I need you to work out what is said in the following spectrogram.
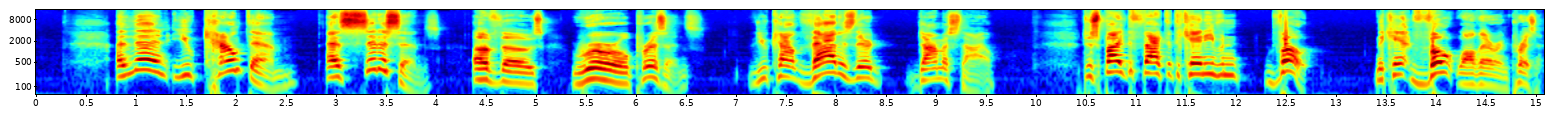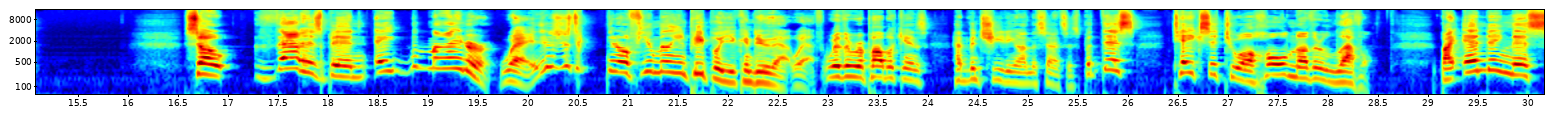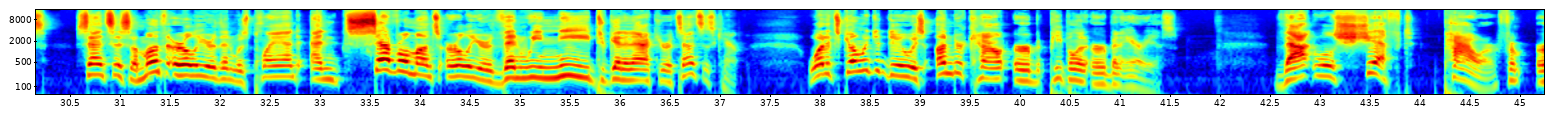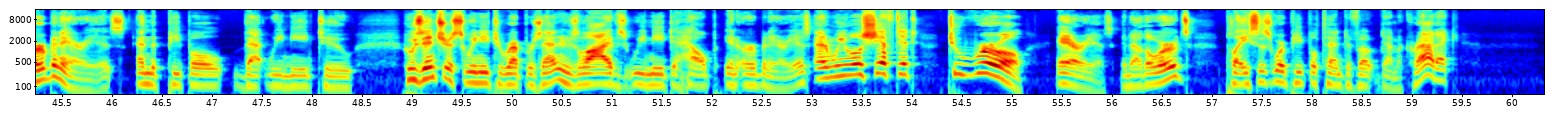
And then you count them as citizens of those rural prisons. You count that as their domicile, despite the fact that they can't even vote. They can't vote while they're in prison. So that has been a minor way. There's just a, you know a few million people you can do that with, where the Republicans have been cheating on the census. But this takes it to a whole nother level. by ending this census a month earlier than was planned and several months earlier than we need to get an accurate census count. What it's going to do is undercount urban people in urban areas. That will shift power from urban areas and the people that we need to whose interests we need to represent, whose lives we need to help in urban areas, and we will shift it to rural areas. In other words, places where people tend to vote Democratic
